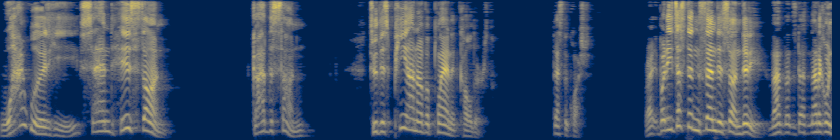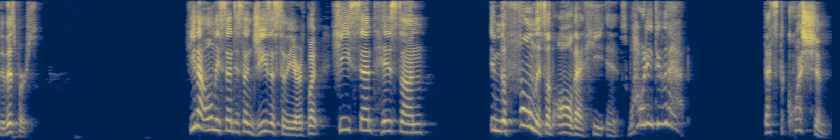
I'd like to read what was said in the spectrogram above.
why would he send his son, God the Son, to this peon of a planet called Earth? That's the question right? But he just didn't send his son, did he? Not, not, not according to this verse. He not only sent his son Jesus to the earth, but he sent his son in the fullness of all that he is. Why would he do that? That's the question,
